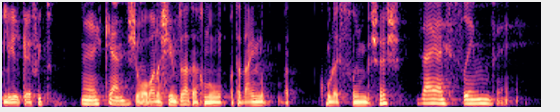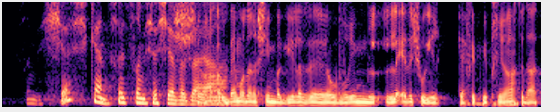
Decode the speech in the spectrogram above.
לעיר כיפית, אה, כן. שרוב האנשים, את יודעת, אנחנו, את עדיין בת כולה 26, זה היה 20 ו... 26? כן, אני חושבת 26-7 זה היה... שהרבה מאוד אנשים בגיל הזה עוברים לאיזשהו עיר כיפית מבחירה, את יודעת,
